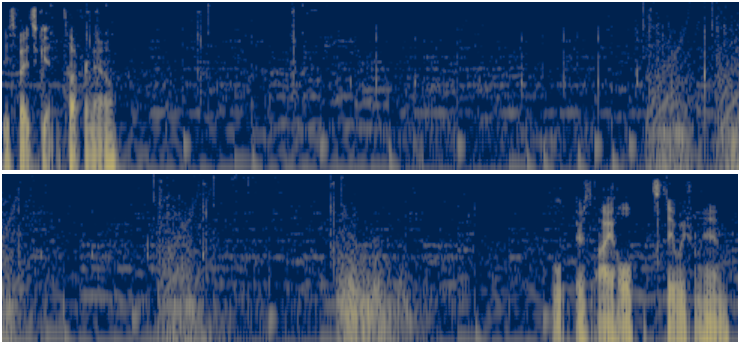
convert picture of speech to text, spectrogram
These fights are getting tougher now. Oh, there's Stay away from him.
